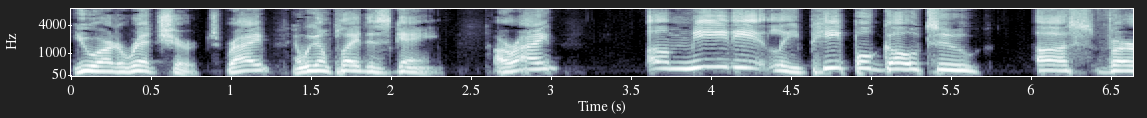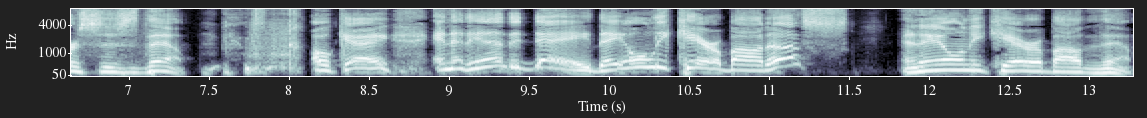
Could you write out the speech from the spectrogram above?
you are the red shirts, right? And we're gonna play this game. All right. Immediately people go to us versus them. okay. And at the end of the day, they only care about us and they only care about them.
